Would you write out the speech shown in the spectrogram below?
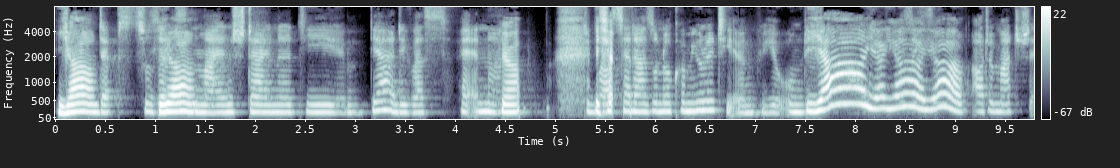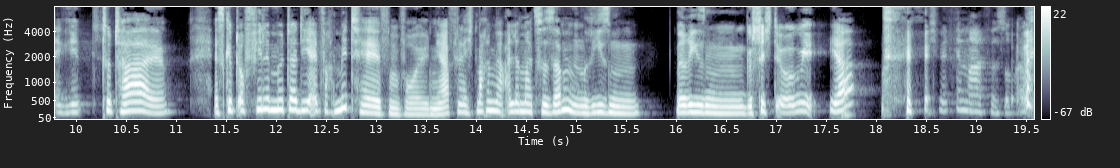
Ja, Steps zu setzen, Ja. Meilensteine, die ja, die was verändern. ja. Du Ich brauchst ja da so eine Community irgendwie um die Ja, ja, ja, ja. automatisch ergibt. Total. Es gibt auch viele Mütter, die einfach mithelfen wollen, ja. Vielleicht machen wir alle mal zusammen einen riesen, eine riesen Geschichte irgendwie, ja? Ich bin immer für sowas.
